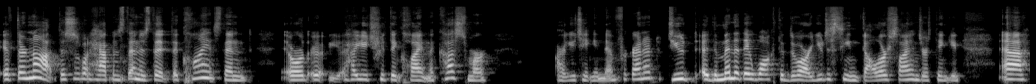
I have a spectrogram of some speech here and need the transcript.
If they're not, this is what happens then is that the clients then, or uh, how you treat the client and the customer, are you taking them for granted? Do you, the minute they walk the door, are you just seeing dollar signs or thinking, ah,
